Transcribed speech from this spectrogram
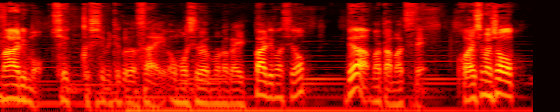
周りもチェックしてみてください。面白いものがいっぱいありますよ。ではまた街でお会いしましょう。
